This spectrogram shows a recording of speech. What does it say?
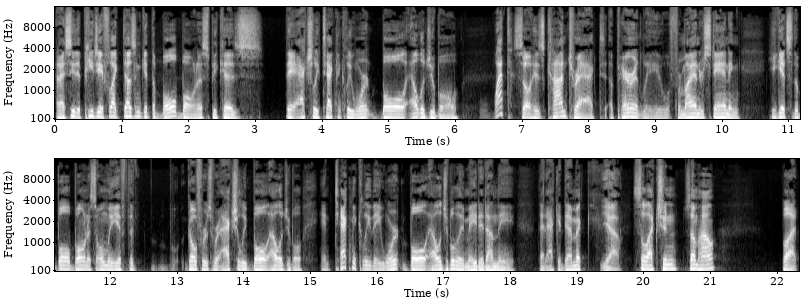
And I see that PJ Fleck doesn't get the bowl bonus because they actually technically weren't bowl eligible. What? So his contract, apparently, from my understanding, he gets the bowl bonus only if the Gophers were actually bowl eligible, and technically they weren't bowl eligible. They made it on the that academic Yeah. selection somehow, but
